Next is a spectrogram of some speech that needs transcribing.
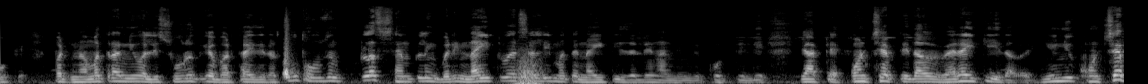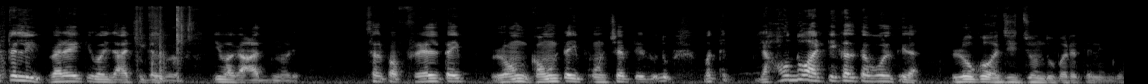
ಓಕೆ ಬಟ್ ನಮ್ಮ ಹತ್ರ ನೀವು ಅಲ್ಲಿ ಸೂರತ್ಗೆ ಬರ್ತಾ ಇದ್ದೀರಾ ಟೂ ತೌಸಂಡ್ ಪ್ಲಸ್ ಸ್ಯಾಂಪಲಿಂಗ್ ಬರೀ ನೈಟ್ ವೇರ್ಸಲ್ಲಿ ಮತ್ತು ನೈಟೀಸಲ್ಲಿ ನಾನು ನಿಮಗೆ ಕೊಡ್ತೀನಿ. ಯಾಕೆ? ಕಾನ್ಸೆಪ್ಟ್ ಇದ್ದಾವೆ ವೆರೈಟಿ ಇದ್ದಾವೆ ನ್ಯೂ ನ್ಯೂ ಕಾನ್ಸೆಪ್ಟಲ್ಲಿ ವೆರೈಟಿ ವೈಸ್ ಆರ್ಟಿಕಲ್ಗಳು ಇವಾಗ ಅದು ನೋಡಿ. ಸ್ವಲ್ಪ frill type, long gown type concept ಇರೋದು. ಮತ್ತು ಯಾವುದು ಆರ್ಟಿಕಲ್ ತಗೊಳ್ತೀರಾ ಲೋಗೋ ಅಜಿಜ್ ಒಂದು ಬರುತ್ತೆ ನಿಮಗೆ.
